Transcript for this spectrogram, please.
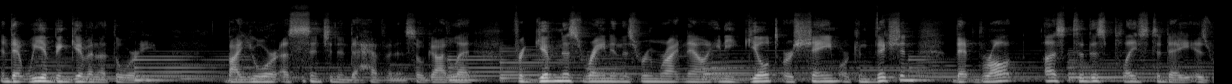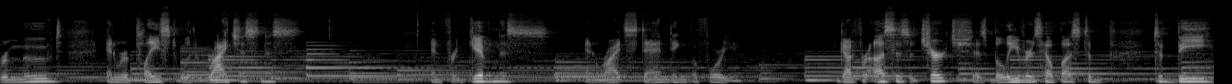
and that we have been given authority by your ascension into heaven. And so, God, let forgiveness reign in this room right now. Any guilt or shame or conviction that brought us to this place today is removed and replaced with righteousness and forgiveness and right standing before you. God, for us as a church, as believers, help us to, to be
